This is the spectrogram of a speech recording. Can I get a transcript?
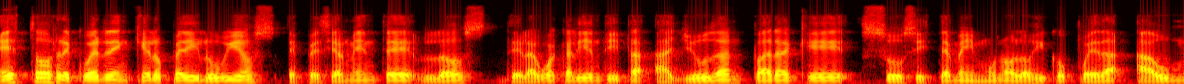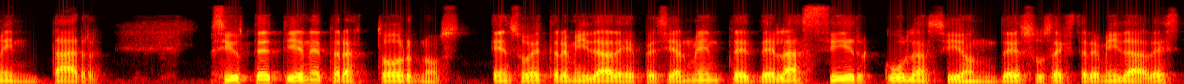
Esto recuerden que los pediluvios, especialmente los del agua calientita, ayudan para que su sistema inmunológico pueda aumentar. Si usted tiene trastornos en sus extremidades, especialmente de la circulación de sus extremidades,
